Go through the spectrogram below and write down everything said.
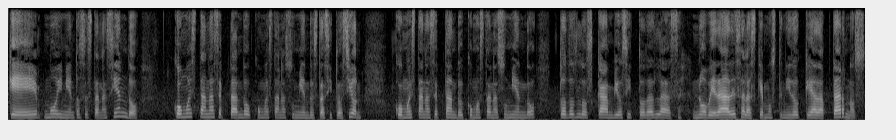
¿Qué movimientos están haciendo? cómo están aceptando, cómo están asumiendo esta situación, cómo están aceptando y cómo están asumiendo todos los cambios y todas las novedades a las que hemos tenido que adaptarnos.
